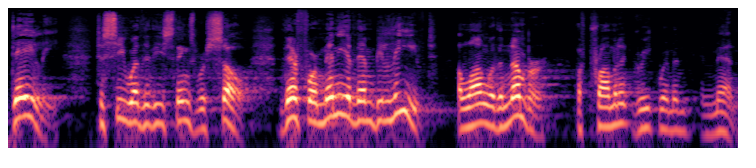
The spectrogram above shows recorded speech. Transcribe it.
daily to see whether these things were so. Therefore, many of them believed, along with a number of prominent Greek women and men.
